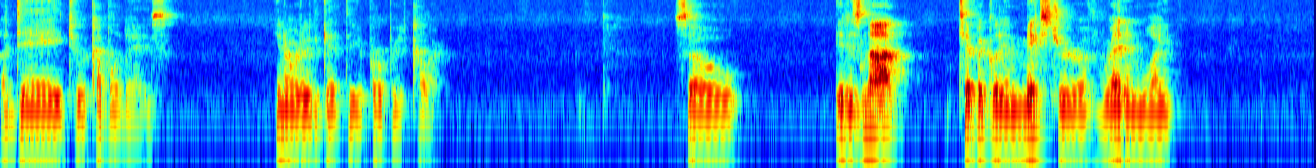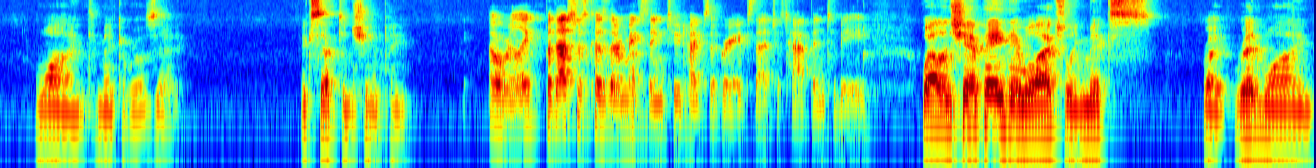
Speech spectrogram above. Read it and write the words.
a day to a couple of days in order to get the appropriate color. So it is not typically a mixture of red and white wine to make a rosé, except in champagne. Oh, really? But that's just because they're mixing two types of grapes that just happen to be. Well, in champagne, they will actually mix, right, red wine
